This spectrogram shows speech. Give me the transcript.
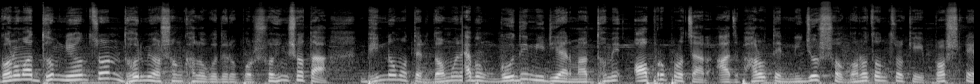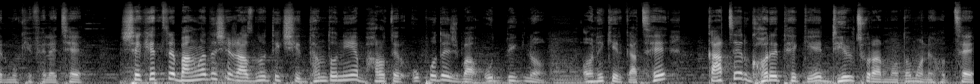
গণমাধ্যম নিয়ন্ত্রণ, ধর্মীয় সংখ্যালঘুদের উপর সহিংসতা, ভিন্নমতের দমন এবং গদি মিডিয়ার মাধ্যমে অপপ্রচার আজ ভারতের নিজস্ব গণতন্ত্রকেই প্রশ্নের মুখে ফেলেছে। সেক্ষেত্রে বাংলাদেশের রাজনৈতিক সিদ্ধান্ত নিয়ে ভারতের উপদেশ বা উদ্বিগ্ন অনেকের কাছে কাচের ঘরে থেকে ঢিল ছোড়ার মতো মনে হচ্ছে।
